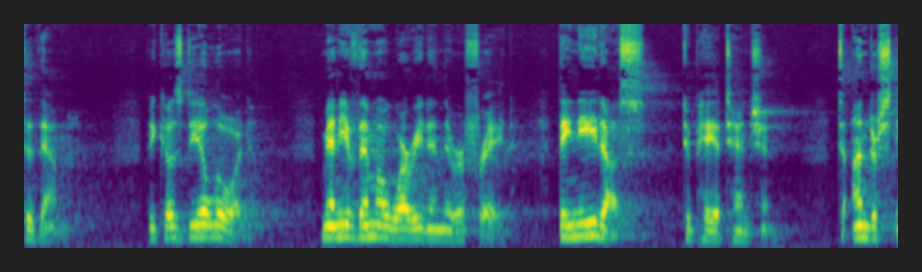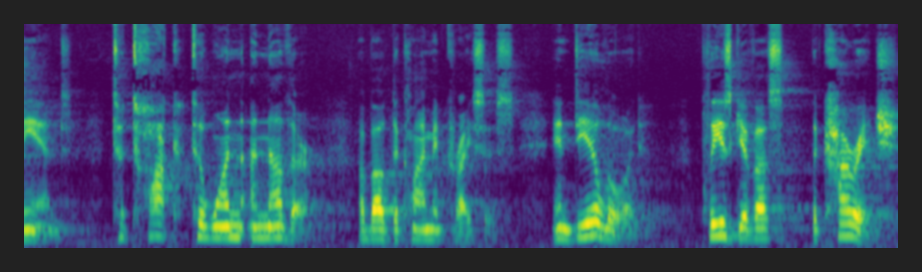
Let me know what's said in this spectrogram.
to them. Because, dear Lord, many of them are worried and they're afraid. They need us to pay attention, to understand, to talk to one another about the climate crisis. And, dear Lord, please give us the courage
